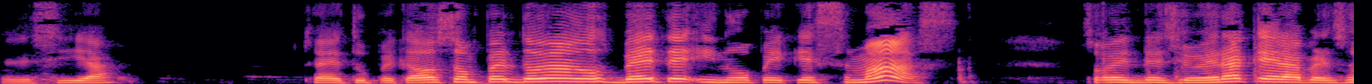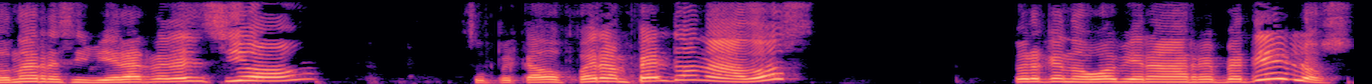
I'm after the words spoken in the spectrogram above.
le decía, o sea, tus pecados son perdonados, vete y no peques más. So, la intención era que la persona recibiera redención, sus pecados fueran perdonados, pero que no volvieran a repetirlos.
